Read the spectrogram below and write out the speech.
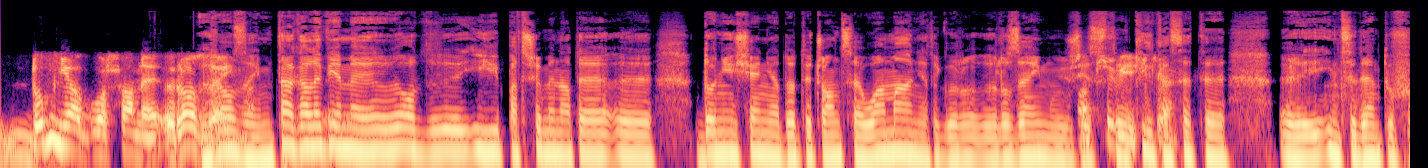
dumnie ogłoszony rozejm. Rozejm, tak, ale wiemy od, i patrzymy na te doniesienia dotyczące łamania tego rozejmu. Już Oczywiście. jest kilkaset incydentów,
